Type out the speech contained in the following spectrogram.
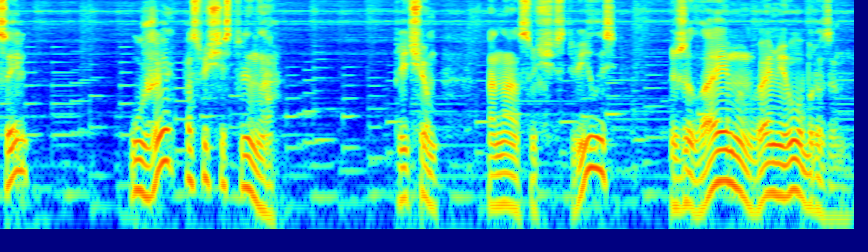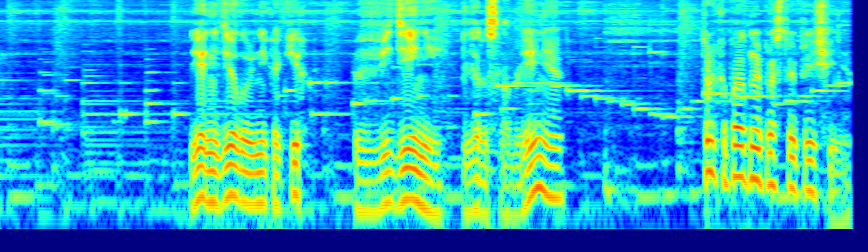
цель уже осуществлена. Причем она осуществилась желаемым вами образом. Я не делаю никаких введений для расслабления, только по одной простой причине.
